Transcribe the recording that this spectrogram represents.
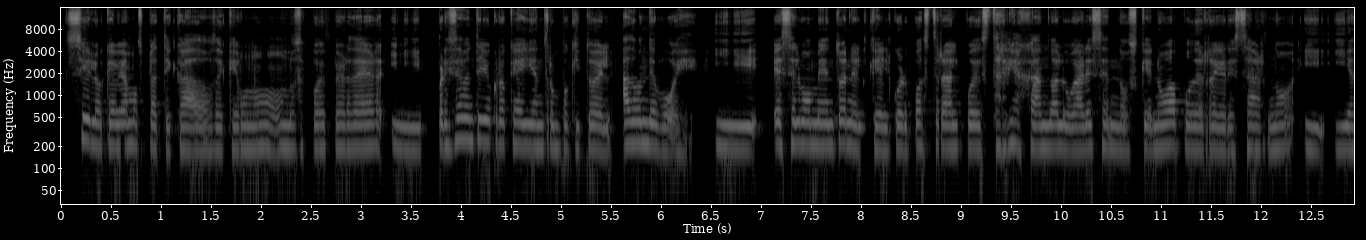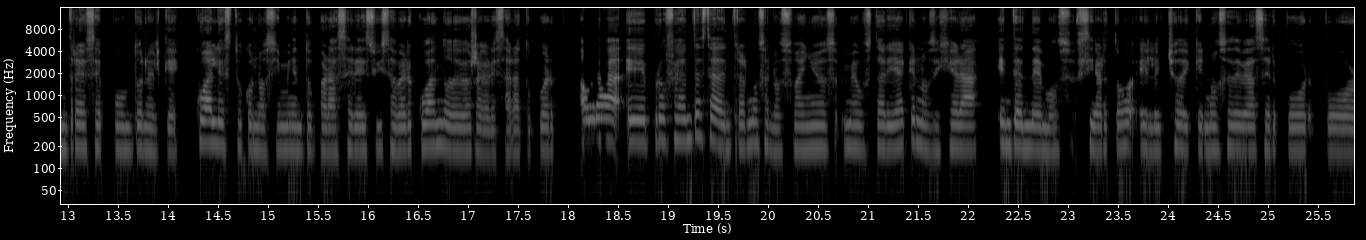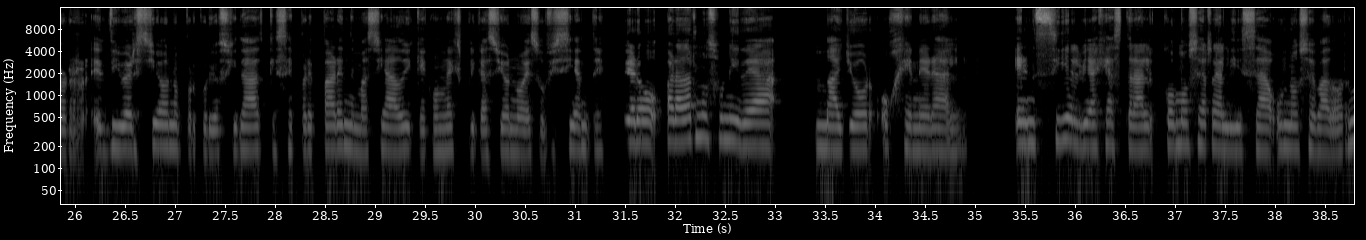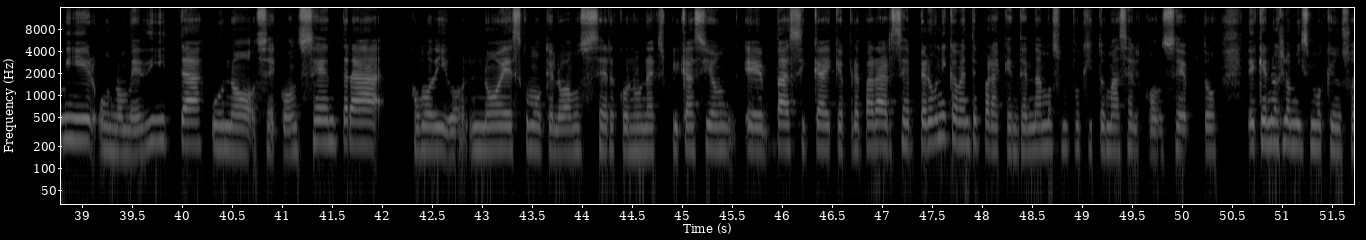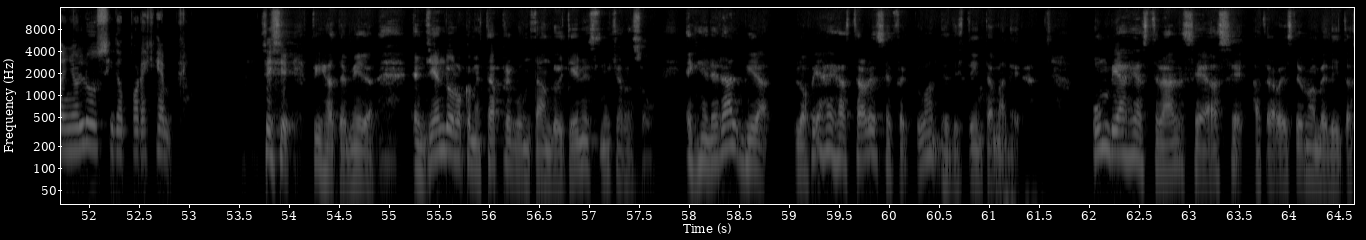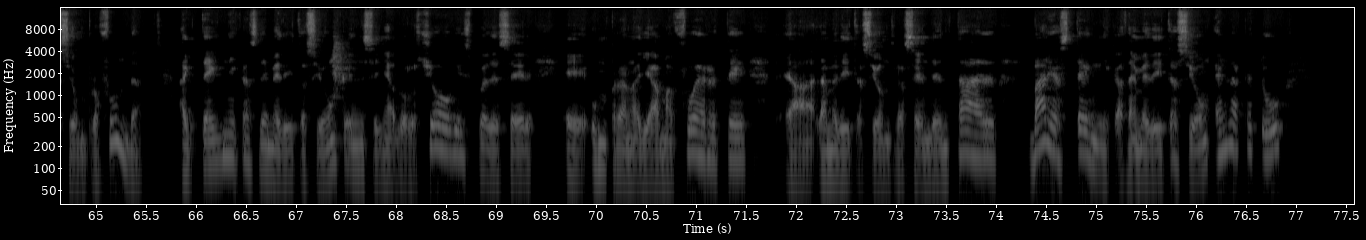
Sí, lo que habíamos platicado, de que uno, uno se puede perder y precisamente yo creo que ahí entra un poquito el a dónde voy. Y es el momento en el que el cuerpo astral puede estar viajando a lugares en los que no va a poder regresar, ¿no? Y, y entra ese punto en el que cuál es tu conocimiento para hacer eso y saber cuándo debes regresar a tu cuerpo. Ahora, eh, profe, antes de adentrarnos en los sueños, me gustaría que nos dijera, entendemos, ¿cierto? El hecho de que no se debe hacer por, por eh, diversión o por curiosidad, que se preparen demasiado y que con una explicación no es suficiente. Pero para darnos una idea mayor o general, en sí el viaje astral, cómo se realiza, uno se va a dormir, uno medita, uno se concentra, como digo, no es como que lo vamos a hacer con una explicación eh, básica, hay que prepararse, pero únicamente para que entendamos un poquito más el concepto de que no es lo mismo que un sueño lúcido, por ejemplo. Sí, sí, fíjate, mira, entiendo lo que me estás preguntando y tienes mucha razón. En general, mira, los viajes astrales se efectúan de distinta manera. Un viaje astral se hace a través de una meditación profunda. Hay técnicas de meditación que han enseñado los yogis, puede ser eh, un pranayama fuerte, la meditación trascendental, varias técnicas de meditación en las que tú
